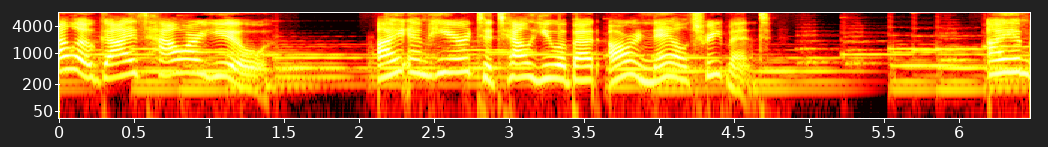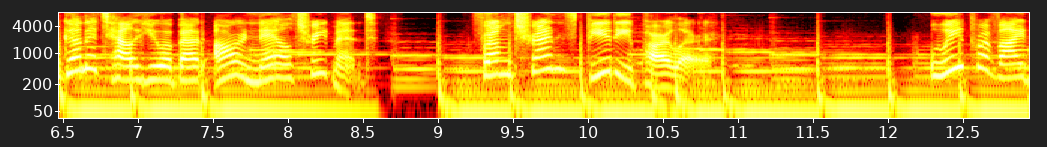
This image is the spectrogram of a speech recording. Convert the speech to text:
Hello guys, how are you? I am here to tell you about our nail treatment. I am gonna tell you about our nail treatment from Trends Beauty Parlor. We provide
